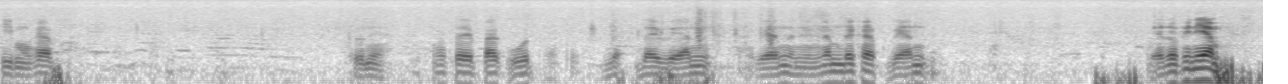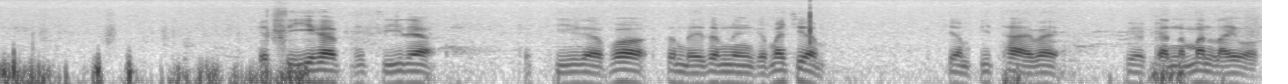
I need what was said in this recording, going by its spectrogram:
ทิมครับ ตัวนี้ มาใส่ปลักอุดได้แหวนแหวนอันนี้น้ำด้วยครับแหวนแหวนโอพิเนียมเฮ็ดสีครับเฮ็ดสีแล้วเฮ็ดสีแล้วเพราะสำใดสำหนึ่งก็มาเชื่อม เชื่อมปิดท้ายไว้ เพื่อกันน้ำมันไหลออก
